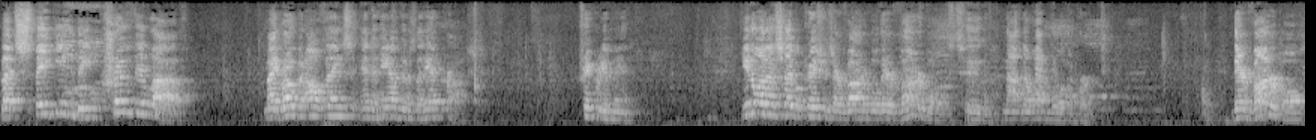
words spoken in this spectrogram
but speaking the truth in love, may grow up in all things into him who is the head Christ. Trickery of men. You know what unstable Christians are vulnerable? They're vulnerable to not know how to deal with the hurt. They're vulnerable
